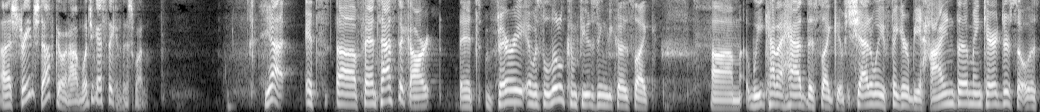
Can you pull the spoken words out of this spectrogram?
Uh, strange stuff going on. What do you guys think of this one? Yeah, it's uh, fantastic art. It's very. It was a little confusing because like. Um, we kind of had this like shadowy figure behind the main character, so it was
